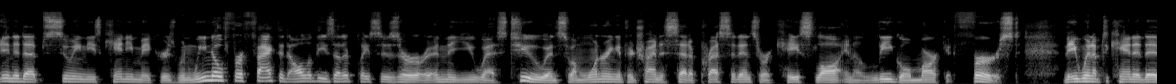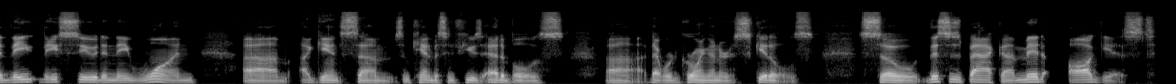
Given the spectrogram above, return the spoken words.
ended up suing these candy makers when we know for a fact that all of these other places are in the US too. And so I'm wondering if they're trying to set a precedence or a case law in a legal market first. They went up to Canada, they they sued and they won um, against some some cannabis infused edibles uh, that were growing under Skittles. So this is back uh, mid August,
